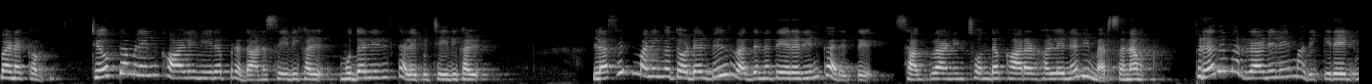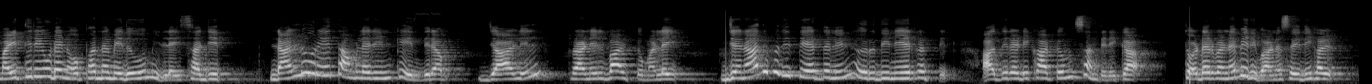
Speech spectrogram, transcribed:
வணக்கம். டியூப் தமிழின் காலை நேர பிரதான செய்திகள். முதலில் தலைப்புச் செய்திகள். லசித் மலிங்க தொடர்பில் ரத்தன தேரரின் கருத்து. சக்ரானின் சொந்தக்காரர்கள் என விமர்சனம். பிரதமர் ரணிலை மதிக்கிறேன். மைத்திரியுடன் ஒப்பந்தம் எதுவும் இல்லை சஜித். நல்லூரே தமிழரின் கேந்திரம். ஜாலில் ரணில் வாழ்த்து மலை ஜனாதிபதி தேர்தலின் இறுதி நேரத்தில் அதிரடி காட்டும் சந்திரிகா. தொடர்வன விரிவான செய்திகள்.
